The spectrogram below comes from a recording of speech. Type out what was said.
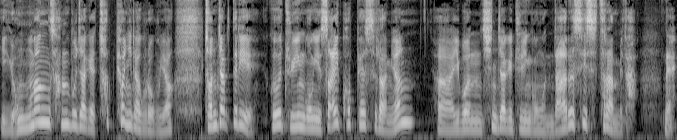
이 욕망 3부작의 첫 편이라고 그러고요. 전작들이 그 주인공이 사이코패스라면 아, 이번 신작의 주인공은 나르시스트랍니다. 네,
